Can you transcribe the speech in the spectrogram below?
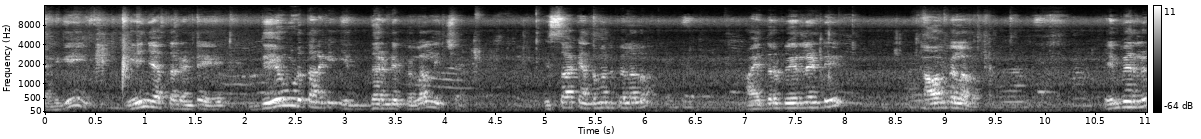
కలిగి ఏం చేస్తాడంటే దేవుడు తనకి ఇద్దరిని పిల్లల్ని ఇచ్చాడు. ఇస్సాకి ఎంతమంది పిల్లలు? ఆ ఇద్దరు పేర్లేంటి? కావాలి పిల్లలు. ఏం పేర్లు?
